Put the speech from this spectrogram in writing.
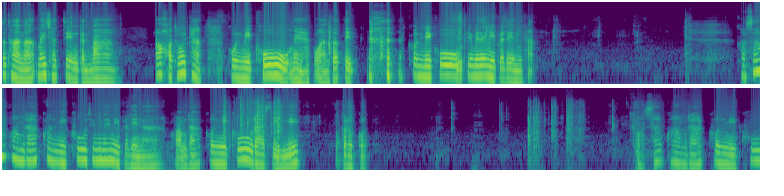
สถานะไม่ชัดเจนกันบ้าง อ้าวขอโทษค่ะ คนมีคู่แหมผู้อ่านก็ติด คนมีคู่ที่ไม่ได้มีประเด็นค่ะ ขอทราบความรักคนมีคู่ที่ไม่ได้มีประเด็นนะ ความรักคนมีคู่ราศีกรกฎขอทราบความรักคนมีคู่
